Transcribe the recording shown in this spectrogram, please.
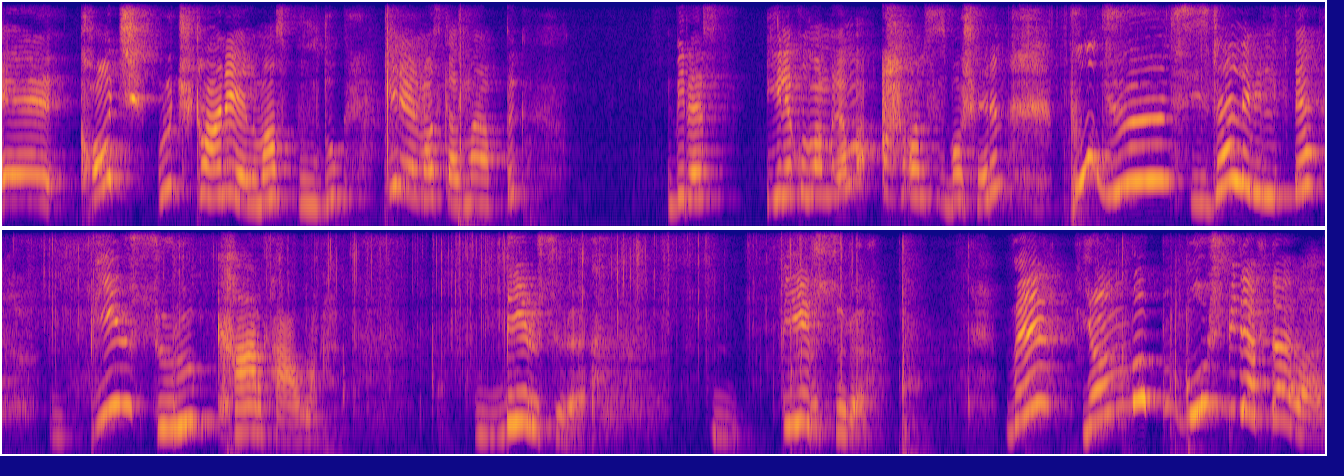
Ee, kaç? 3 tane elmas bulduk. Bir elmas kazma yaptık. Biraz hile kullandık ama onu siz boş verin. Bugün sizlerle birlikte bir sürü kart aldım. Bir sürü. Bir sürü. Ve yanında boş bir defter var.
